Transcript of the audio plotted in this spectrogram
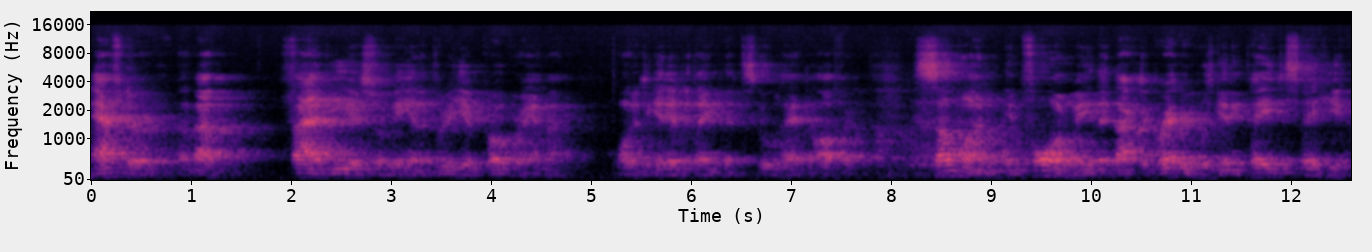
after about five years for me in a three-year program, I wanted to get everything that the school had to offer. Someone informed me that Dr. Gregory was getting paid to stay here,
